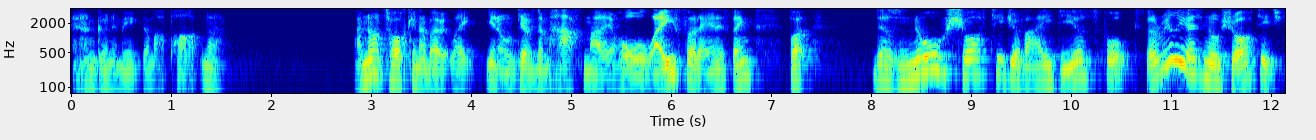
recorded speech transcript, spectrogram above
and I'm going to make them a partner. I'm not talking about like, you know, giving them half my whole life or anything, but there's no shortage of ideas, folks. There really is no shortage.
